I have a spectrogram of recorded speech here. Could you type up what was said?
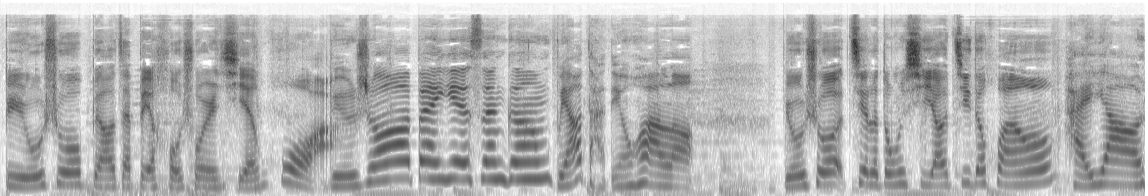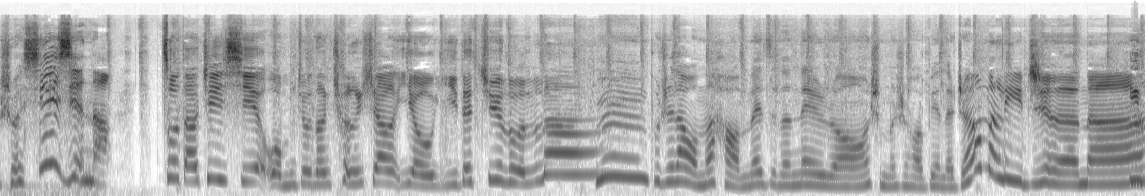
比如说，不要在背后说人闲话；比如说，半夜三更不要打电话了；比如说，借了东西要记得还哦，还要说谢谢呢。做到这些，我们就能乘上友谊的巨轮了。嗯，不知道我们好妹子的内容什么时候变得这么励志了呢？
